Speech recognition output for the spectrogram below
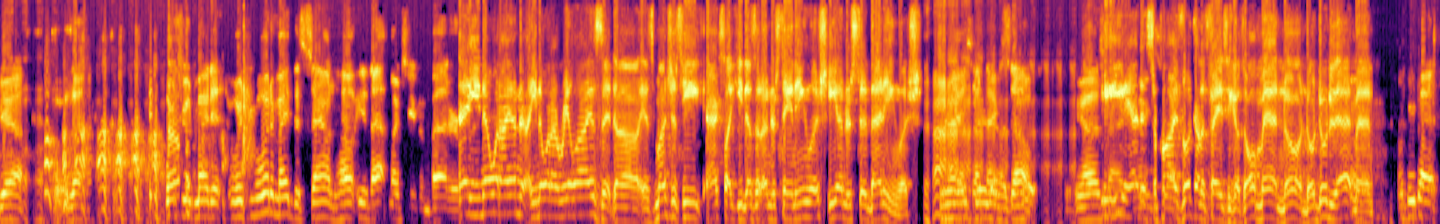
Yeah, that, which would made it, which would have made the sound ho- that much even better. Hey, you know what I under, you know what I realized that uh, as much as he acts like he doesn't understand English, he understood that English. Yes, I think so. Yes, He, he I had a surprised so. look on his face. He goes, "Oh man, no, don't do that, man." I'll do that.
